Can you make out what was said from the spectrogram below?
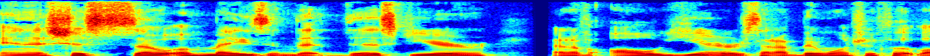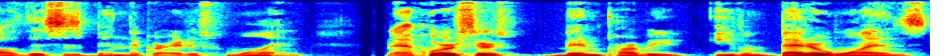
and it's just so amazing that this year out of all years that i've been watching football this has been the greatest one now of course there's been probably even better ones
